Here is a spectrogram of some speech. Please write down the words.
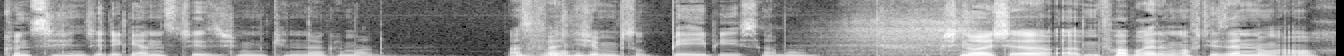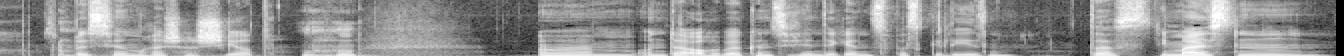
künstliche Intelligenz, die sich um Kinder kümmert. Also Ja. vielleicht nicht um so Babys, aber hab ich neulich äh, in Vorbereitung auf die Sendung auch so ein bisschen recherchiert Mhm. ähm, und da auch über künstliche Intelligenz was gelesen, dass die meisten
